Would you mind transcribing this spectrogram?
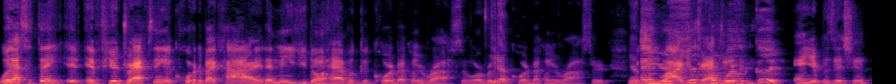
Well, that's the thing. If, if you're drafting a quarterback high, that means you don't have a good quarterback on your roster or a really Yep. good quarterback on your roster, Yep. which is And your why you're system drafting wasn't good. and your position.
